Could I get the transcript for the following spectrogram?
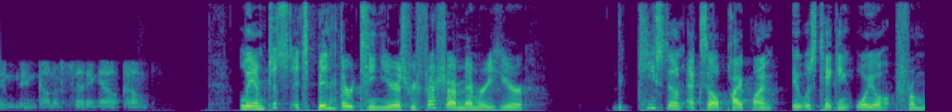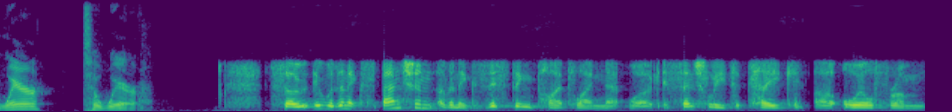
in, in kind of setting outcomes. Liam, just it's been 13 years. Refresh our memory here. The Keystone XL pipeline, it was taking oil from where to where? So it was an expansion of an existing pipeline network, essentially to take uh, oil from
